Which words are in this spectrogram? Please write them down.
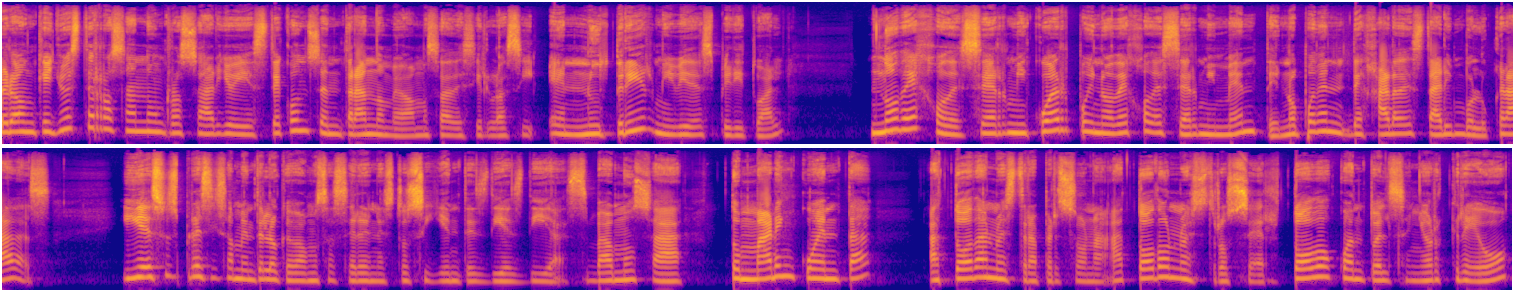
Pero aunque yo esté rozando un rosario y esté concentrándome, vamos a decirlo así, en nutrir mi vida espiritual, no dejo de ser mi cuerpo y no dejo de ser mi mente, no pueden dejar de estar involucradas. Y eso es precisamente lo que vamos a hacer en estos siguientes 10 días. Vamos a tomar en cuenta a toda nuestra persona, a todo nuestro ser, todo cuanto el Señor creó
